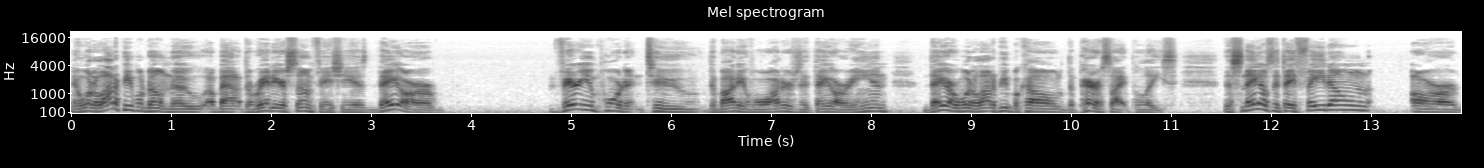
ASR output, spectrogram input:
Now, what a lot of people don't know about the red ear sunfish is they are very important to the body of waters that they are in. They are what a lot of people call the parasite police. The snails that they feed on are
